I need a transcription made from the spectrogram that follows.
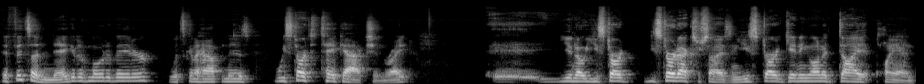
if it's a negative motivator, what's going to happen is we start to take action, right? Eh, you know, you start you start exercising, you start getting on a diet plan.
